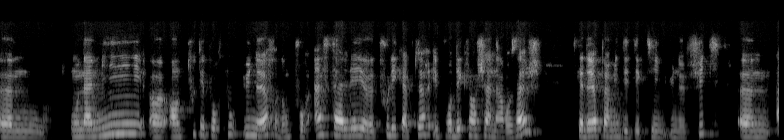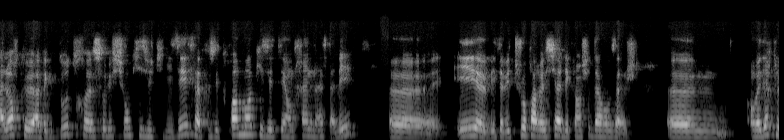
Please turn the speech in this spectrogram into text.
on a mis en tout et pour tout une heure donc pour installer tous les capteurs et pour déclencher un arrosage, ce qui a d'ailleurs permis de détecter une, fuite. alors qu'avec d'autres solutions qu'ils utilisaient, ça faisait trois mois qu'ils étaient en train de l'installer et ils n'avaient toujours pas réussi à déclencher d'arrosage. On va dire que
